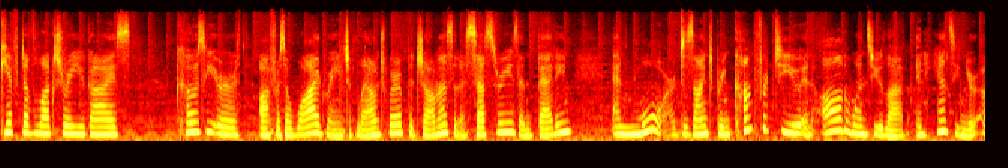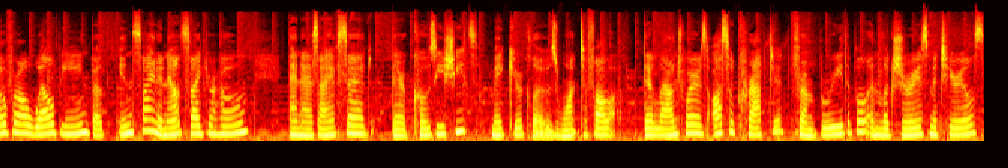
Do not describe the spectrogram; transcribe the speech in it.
gift of luxury, you guys. Cozy Earth offers a wide range of loungewear, pajamas, and accessories and bedding and more designed to bring comfort to you and all the ones you love, enhancing your overall well being both inside and outside your home. And as I have said, their cozy sheets make your clothes want to fall off. Their loungewear is also crafted from breathable and luxurious materials.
